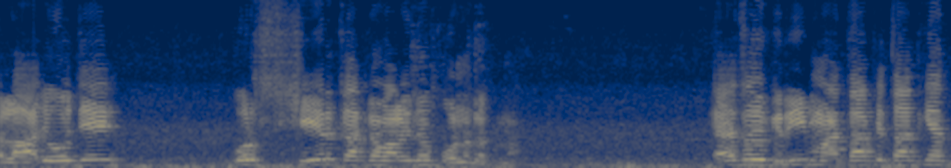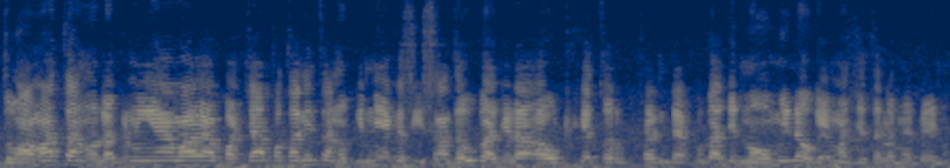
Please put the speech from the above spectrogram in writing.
ਇਲਾਜ ਹੋ ਜੇ ਔਰ ਸ਼ੇਅਰ ਕਰਨ ਵਾਲੇ ਨੂੰ ਪੁੰਨ ਲੱਗਣਾ। ਐਸ ਗਰੀਬ ਮਾਤਾ ਪਿਤਾ ਦੀਆਂ ਦੁਆਵਾਂ ਤੁਹਾਨੂੰ ਲੱਗਣੀਆਂ ਵਾ ਬੱਚਾ ਪਤਾ ਨਹੀਂ ਤੁਹਾਨੂੰ ਕਿੰਨੀਆਂ ਕੁ ਸੀਸਾਂ ਦਊਗਾ, ਜਿਹੜਾ ਉੱਠ ਕੇ ਤੁਰ ਫਿਰ ਡੈਪੂਗਾ ਜੇ 9 ਮਹੀਨੇ ਹੋ ਗਏ ਮੰਜੇ ਤੇ ਲੰਮੇ ਪਏ ਨੂੰ।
